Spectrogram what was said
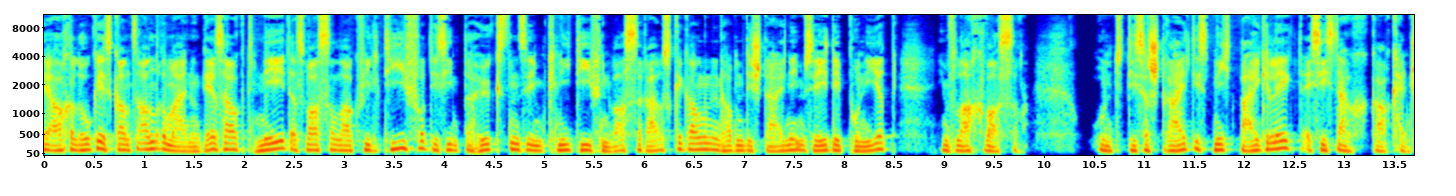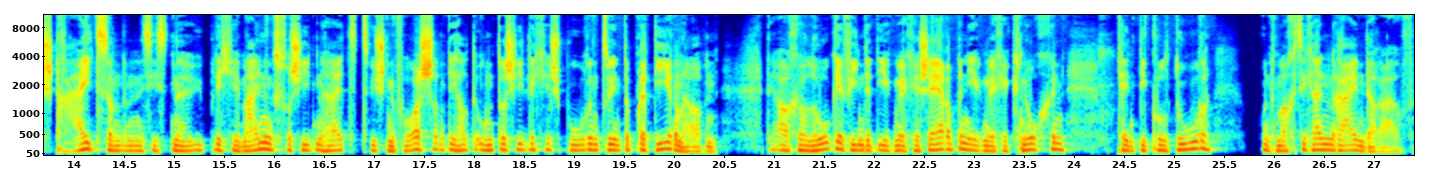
Der Archäologe ist ganz anderer Meinung. Der sagt, nee, das Wasser lag viel tiefer, die sind da höchstens im knietiefen Wasser rausgegangen und haben die Steine im See deponiert, im Flachwasser. Und dieser Streit ist nicht beigelegt. Es ist auch gar kein Streit, sondern es ist eine übliche Meinungsverschiedenheit zwischen Forschern, die halt unterschiedliche Spuren zu interpretieren haben. Der Archäologe findet irgendwelche Scherben, irgendwelche Knochen, kennt die Kultur und macht sich einen Reim darauf.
